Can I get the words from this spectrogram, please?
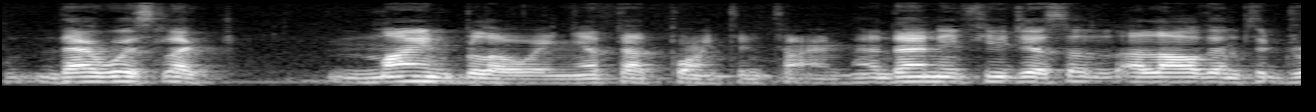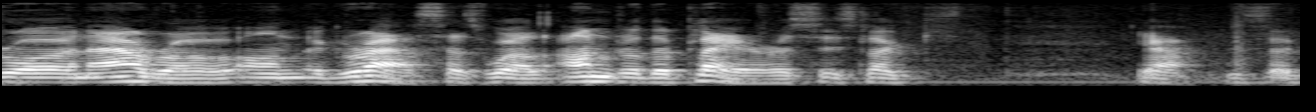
that was like mind blowing at that point in time. And then if you just allow them to draw an arrow on the grass as well under the players, it's like, yeah, it's like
